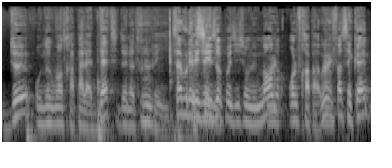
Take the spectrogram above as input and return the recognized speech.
Deux, on n'augmentera pas la dette de notre mmh. pays. Ça, vous l'avez Si les oppositions nous demandent, on le fera pas. Oui, enfin, c'est quand même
